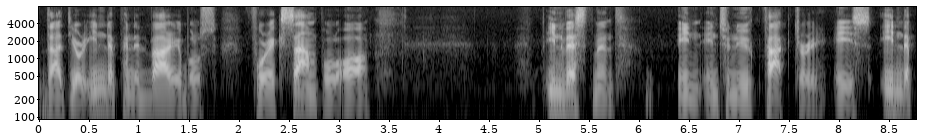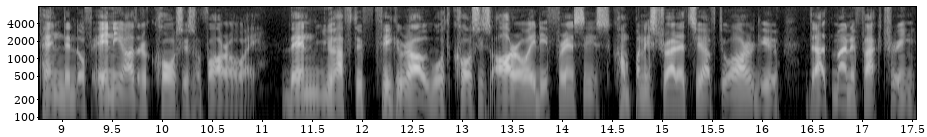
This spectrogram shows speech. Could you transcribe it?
that your independent variables, for example, are investment in, into new factory is independent of any other causes of ROA. Then you have to figure out what causes ROA differences, company strategy, you have to argue that manufacturing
